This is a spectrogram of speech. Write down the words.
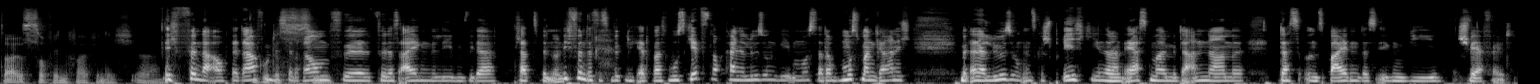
da ist es auf jeden Fall, finde ich. Äh, ich finde auch, da darf ein bisschen Raum für, für das eigene Leben wieder Platz finden. Und ich finde, das ist wirklich etwas, wo es jetzt noch keine Lösung geben muss. Da muss man gar nicht mit einer Lösung ins Gespräch gehen, sondern erstmal mit der Annahme, dass uns beiden das irgendwie schwerfällt.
